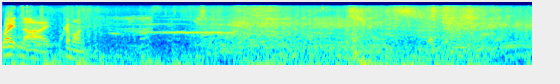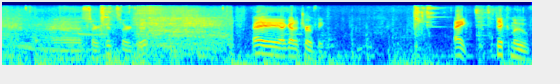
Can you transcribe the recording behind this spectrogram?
Right in the eye. Come on. Search it, search it. Hey, I got a trophy. Hey, dick move.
